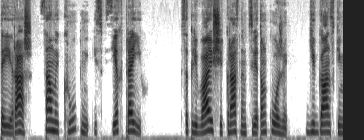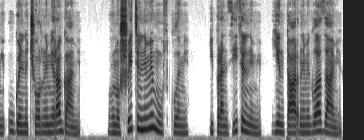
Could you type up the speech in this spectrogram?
Тейраж — самый крупный из всех троих, с отливающей красным цветом кожей, гигантскими угольно-черными рогами, внушительными мускулами и пронзительными янтарными глазами.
